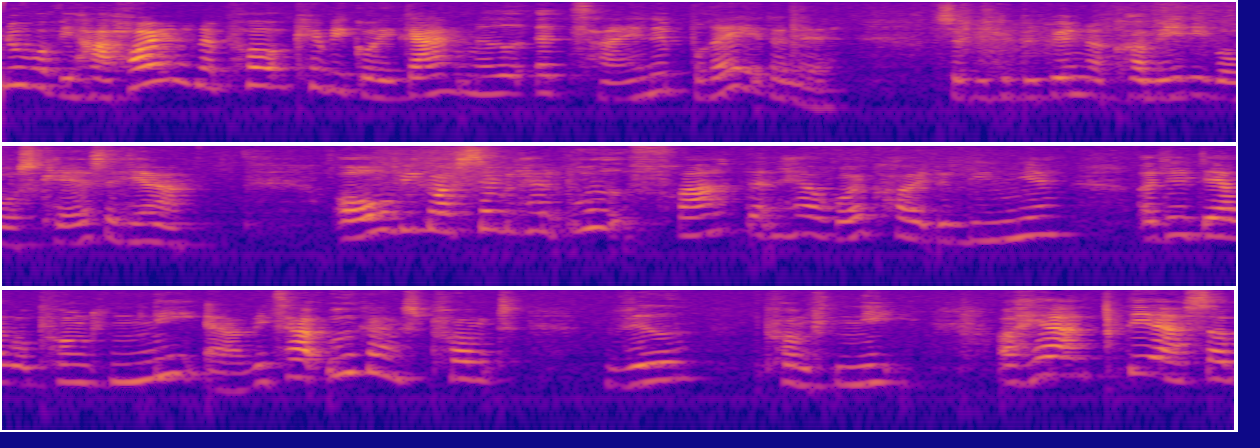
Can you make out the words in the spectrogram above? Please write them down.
nu hvor vi har højderne på, kan vi gå i gang med at tegne bredderne, så vi kan begynde at komme ind i vores kasse her. Og vi går simpelthen ud fra den her ryghøjdelinje, og det er der, hvor punkt 9 er. Vi tager udgangspunkt ved punkt 9. Og her, det er så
